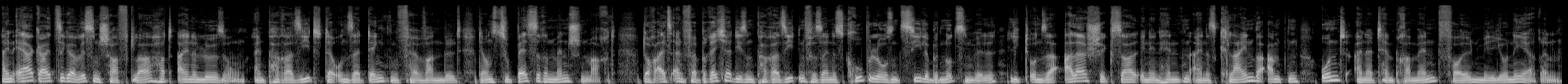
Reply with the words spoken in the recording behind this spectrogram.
Ein ehrgeiziger Wissenschaftler hat eine Lösung. Ein Parasit, der unser Denken verwandelt, der uns zu besseren Menschen macht. Doch als ein Verbrecher diesen Parasiten für seine skrupellosen Ziele benutzen will, liegt unser aller Schicksal in den Händen eines kleinen Beamten und einer temperamentvollen Millionärin.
